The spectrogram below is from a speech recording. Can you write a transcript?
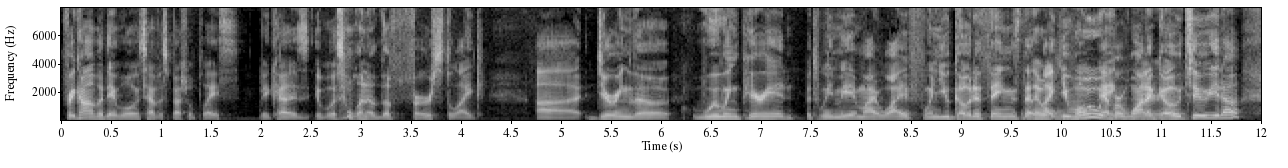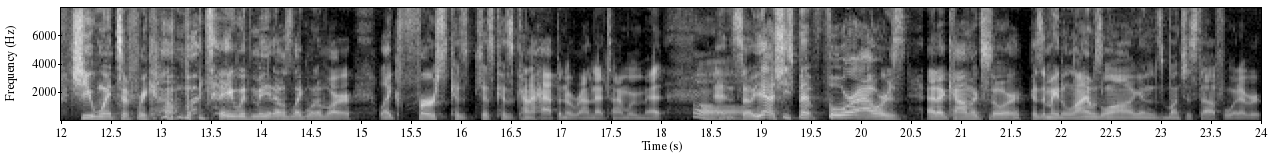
Free Comic Book Day will always have a special place because it was one of the first like uh, during the wooing period between me and my wife when you go to things that The like you won't ever want to go to, you know. She went to Free Comic Book Day with me, and that was like one of our like first because just because it kind of happened around that time we met, and so yeah, she spent four hours at a comic store because I mean the line was long and it's a bunch of stuff or whatever,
